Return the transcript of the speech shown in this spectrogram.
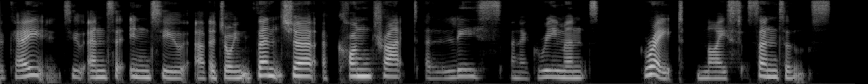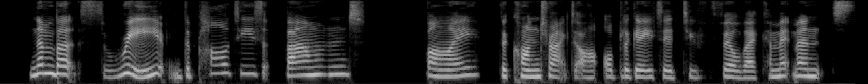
okay, to enter into a, a, joint venture, a contract, a lease, an agreement. Great, nice sentence. Number three, the parties bound by the contract are obligated to fulfill their commitments.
